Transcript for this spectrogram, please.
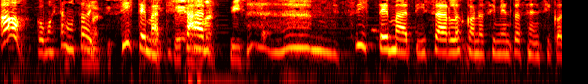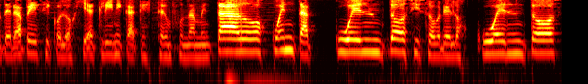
¡Oh! ¿Cómo estamos hoy? Sistematizar. Sistematizar los conocimientos en psicoterapia y psicología clínica que estén fundamentados. Cuenta cuentos y sobre los cuentos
